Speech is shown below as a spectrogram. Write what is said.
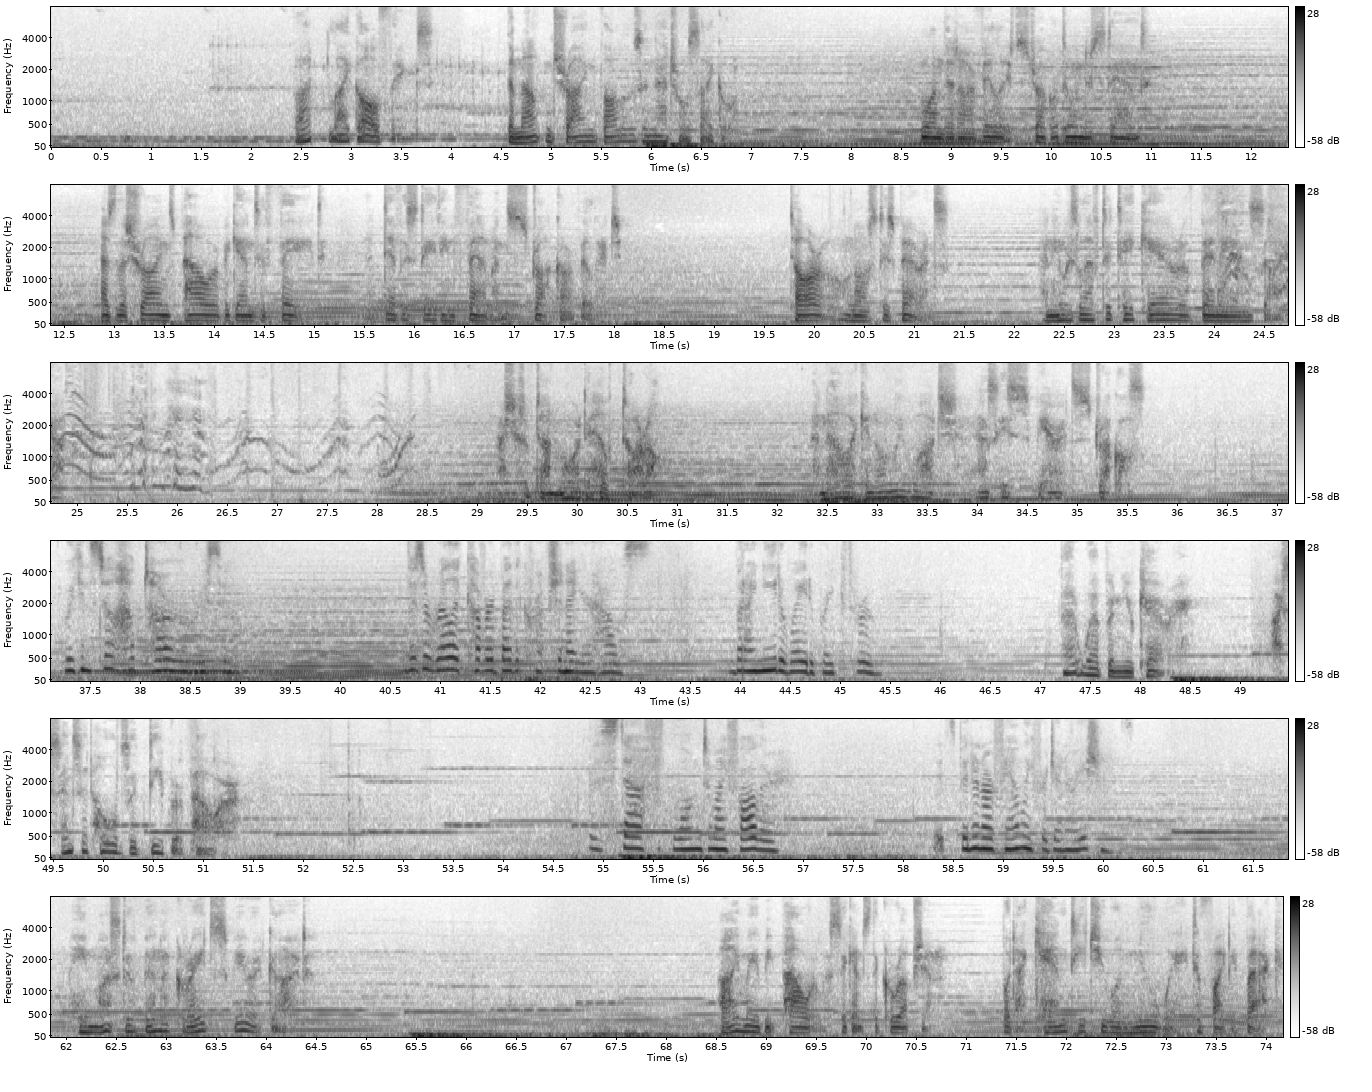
But like all things, the mountain shrine follows a natural cycle. One that our village struggled to understand. As the shrine's power began to fade, a devastating famine struck our village. Taro lost his parents, and he was left to take care of Beni and Saiya. I should have done more to help Taro. And now I can only watch as his spirit struggles. We can still help Taro, Rusu. There's a relic covered by the corruption at your house. But I need a way to break through. That weapon you carry, I sense it holds a deeper power. The staff belonged to my father. It's been in our family for generations. He must have been a great spirit guide. I may be powerless against the corruption, but I can teach you a new way to fight it back.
